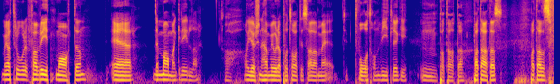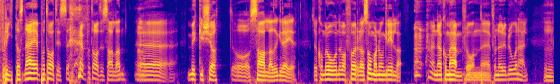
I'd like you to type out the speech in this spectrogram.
men jag tror favoritmaten är när mamma grillar. Ah. Och gör sin hemmagjorda potatissallad med typ två ton vitlök i. Mm, patata. Patatas. Patatas fritas. Nej, potatis. potatissallad. Ja. Eh, mycket kött och sallad och grejer. Så jag kommer ihåg om det var förra sommaren hon grillade. när jag kom hem från, eh, från Örebro en helg. Mm.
